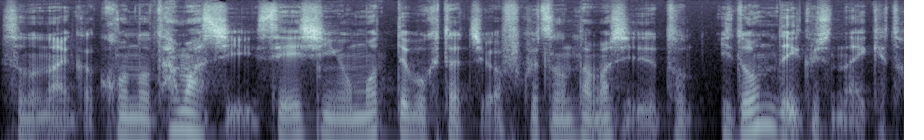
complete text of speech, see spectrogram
そのなんかこの魂、精神を持って僕たちは不屈の魂で挑んでいくじゃないけど、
